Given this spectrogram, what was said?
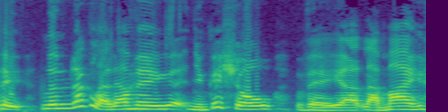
thì linh rất là đam mê những cái show về uh, làm mai.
